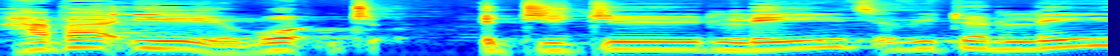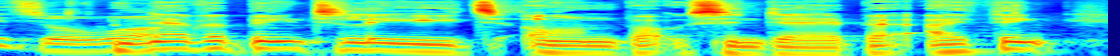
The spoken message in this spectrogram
How about you? What did you do? Leeds? Have you done Leeds or what? Never been to Leeds on Boxing Day, but I think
